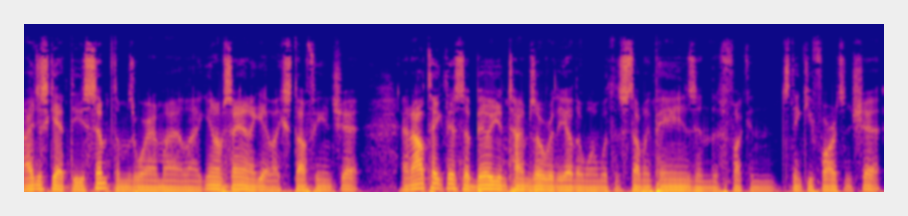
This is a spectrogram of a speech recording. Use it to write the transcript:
I just get these symptoms where am I like, you know what I'm saying? I get like stuffy and shit. And I'll take this a billion times over the other one with the stomach pains and the fucking stinky farts and shit.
